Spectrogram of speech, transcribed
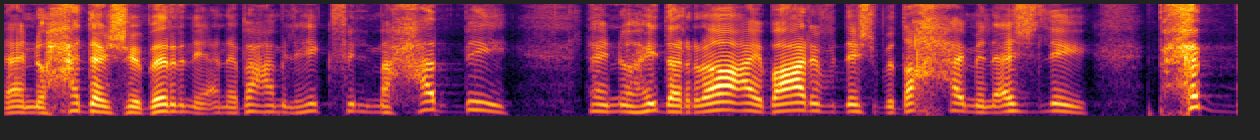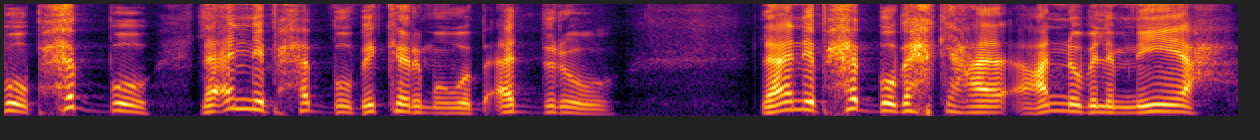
لأنه حدا جبرني. أنا بعمل هيك في المحبة لأنه هيدا الراعي بعرف قديش بضحي من أجلي. بحبه بحبه لأني بحبه بكرمه وبقدره. لأني بحبه بحكي عنه بالمنيح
